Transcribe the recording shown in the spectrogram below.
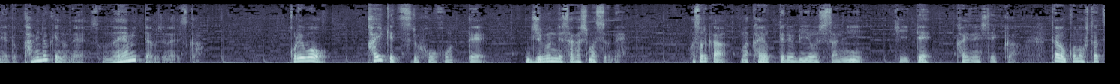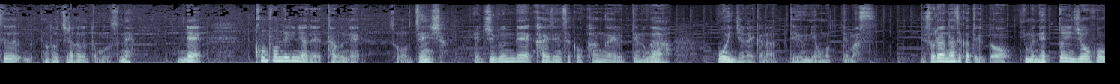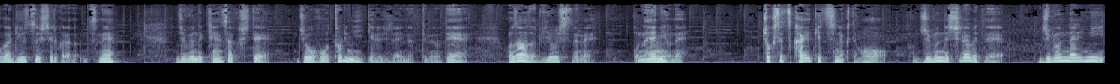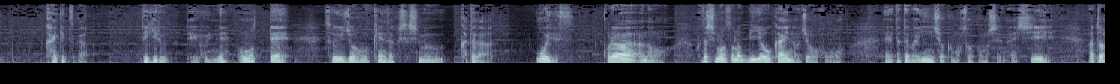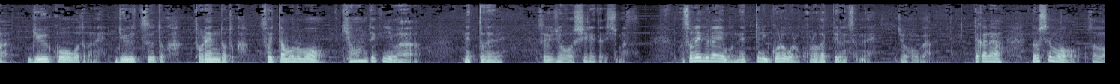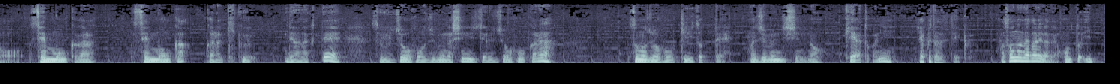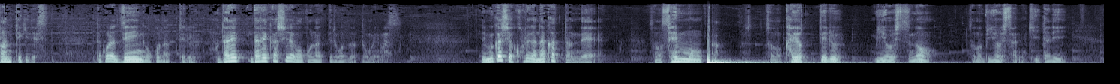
えーと髪の毛のねその悩みってあるじゃないですか。これを解決する方法って自分で探しますよね、まあ、それか、まあ、通ってる美容師さんに聞いて改善していくか。多分この2つのどちらかだと思うんですね。で根本的にはね多分ねその前者。自分で改善策を考えるっていうのが多いんじゃないかなっていうふうに思ってます。でそれはなぜかというと今ネットに情報が流通してるからなんですね。自分で検索して情報を取りに行ける時代になってるのでわざわざ美容室でねお悩みをね直接解決しなくても自分で調べて自分なりに解決ができるっていうふうにね思ってそういう情報を検索してしまう方が多いです。これはあの私もその美容外の情報、えー例えば飲食もそうかもしれないしあとは流行語とかね流通とかトレンドとかそういったものも基本的にはネットでねそういう情報を仕入れたりします。それぐらいもネットにゴロゴロ転がってるんですよね情報が。だからどうしてもその専門家が専門家から聞くではなくてそういう情報自分が信じてる情報からその情報を切り取って、まあ、自分自身のケアとかに役立てていく、まあ、そんな流れがね本当一般的です。これは全員が行ってる。誰誰かしらが行ってることだと思います。で昔はこれがなかったんでその専門家その通ってる美容室のその美容師さんに聞いたり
